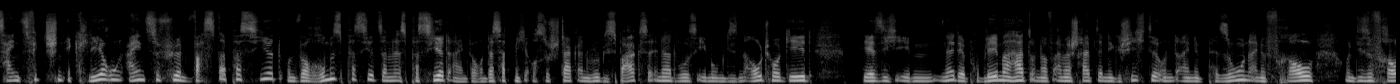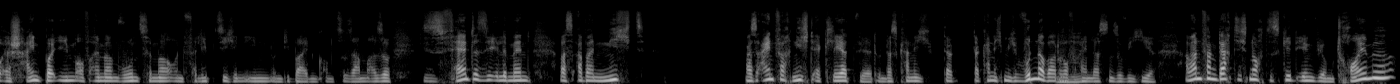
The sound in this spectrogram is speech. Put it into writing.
Science-Fiction-Erklärung einzuführen, was da passiert und warum es passiert, sondern es passiert einfach. Und das hat mich auch so stark an Ruby Sparks erinnert, wo es eben um diesen Autor geht, der sich eben, ne, der Probleme hat und auf einmal schreibt er eine Geschichte und eine Person, eine Frau und diese Frau erscheint bei ihm auf einmal im Wohnzimmer und verliebt sich in ihn und die beiden kommen zusammen. Also dieses Fantasy-Element, was aber nicht was einfach nicht erklärt wird. Und das kann ich, da, da kann ich mich wunderbar drauf Mhm. einlassen, so wie hier. Am Anfang dachte ich noch, das geht irgendwie um Träume,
